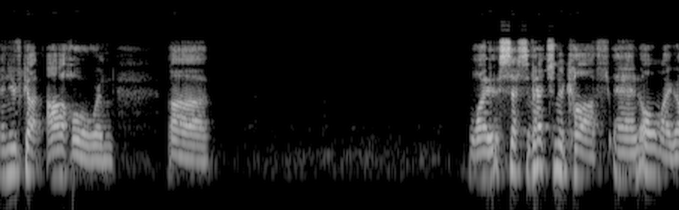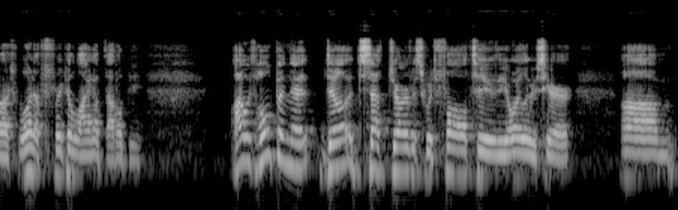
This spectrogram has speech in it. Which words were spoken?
and you've got Aho and uh, why Svechnikov, and oh my gosh, what a freaking lineup that'll be. I was hoping that Seth Jarvis would fall to the Oilers here, um,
